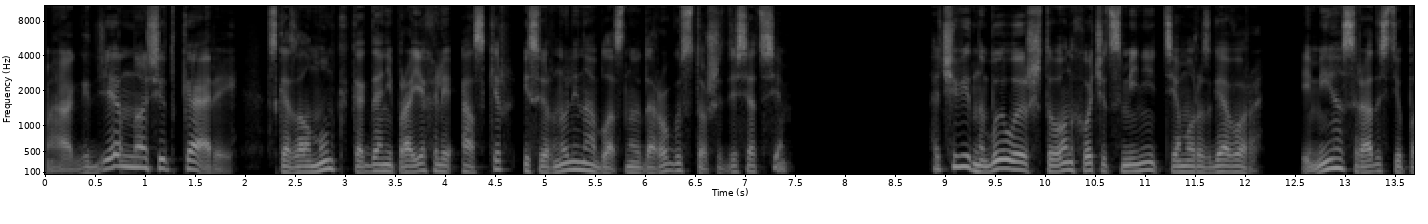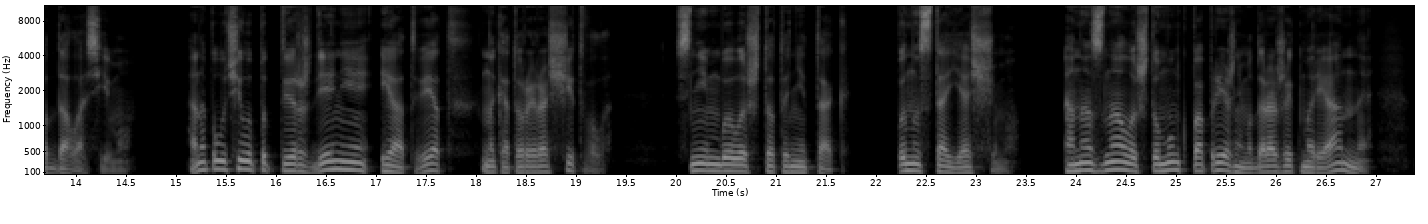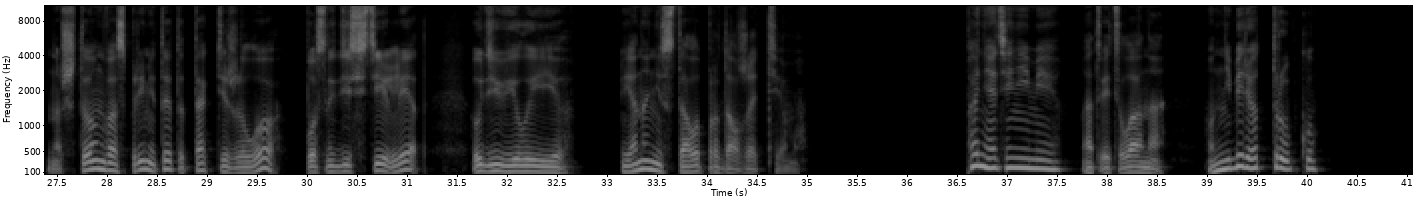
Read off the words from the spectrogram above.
А где носит Карри? — сказал Мунк, когда они проехали Аскер и свернули на областную дорогу 167. Очевидно было, что он хочет сменить тему разговора, и Мия с радостью поддалась ему. Она получила подтверждение и ответ, на который рассчитывала. С ним было что-то не так. По-настоящему. Она знала, что Мунк по-прежнему дорожит Марианне, но что он воспримет это так тяжело, после десяти лет — удивило ее, и она не стала продолжать тему. «Понятия не имею», — ответила она. «Он не берет трубку».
